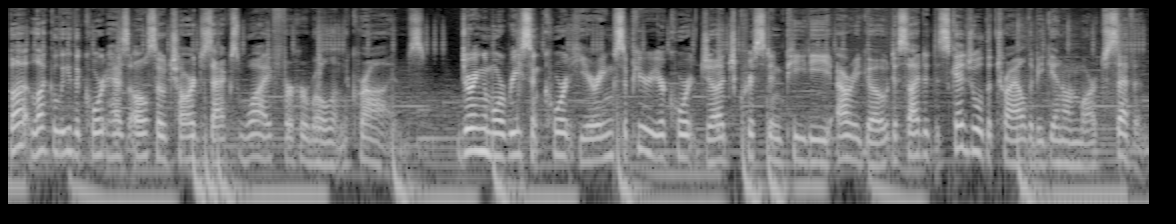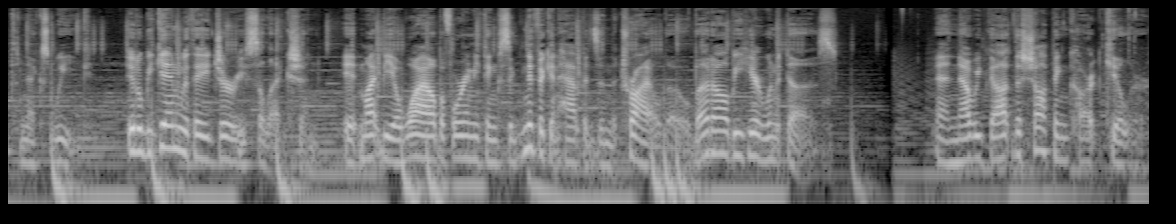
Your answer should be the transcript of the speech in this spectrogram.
But luckily, the court has also charged Zach's wife for her role in the crimes. During a more recent court hearing, Superior Court Judge Kristen P. D'Arrigo decided to schedule the trial to begin on March 7th, next week. It'll begin with a jury selection. It might be a while before anything significant happens in the trial, though, but I'll be here when it does. And now we've got the shopping cart killer.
